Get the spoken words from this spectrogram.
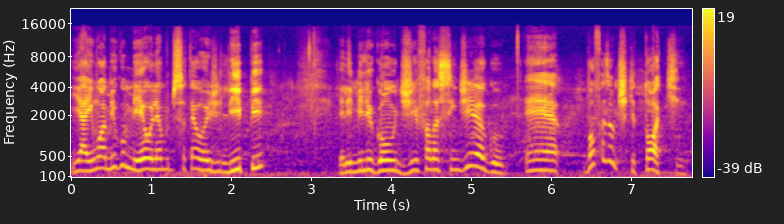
E aí, um amigo meu, eu lembro disso até hoje, Lipe, ele me ligou um dia e falou assim: Diego, é, vamos fazer um TikTok?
